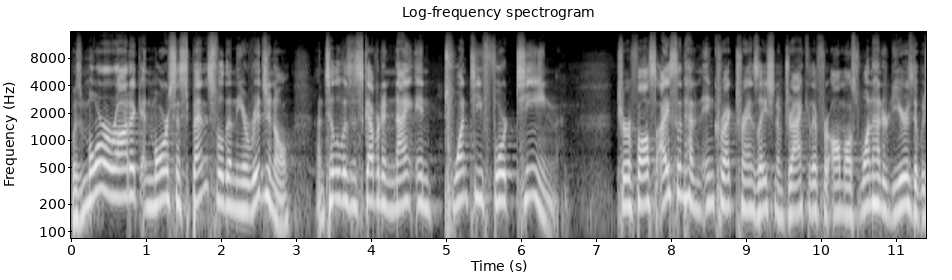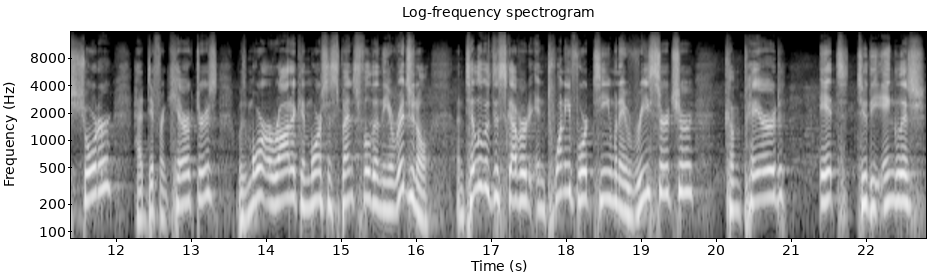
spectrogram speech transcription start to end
was more erotic and more suspenseful than the original until it was discovered in, ni- in 2014. True or false? Iceland had an incorrect translation of Dracula for almost 100 years that was shorter, had different characters, was more erotic and more suspenseful than the original until it was discovered in 2014 when a researcher compared it to the English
